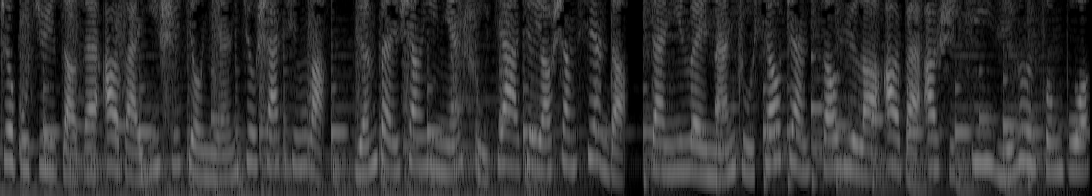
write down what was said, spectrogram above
这部剧早在二百一十九年就杀青了。原本上一年暑假就要上线的，但因为男主肖战遭遇了二百二十七舆论风波，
